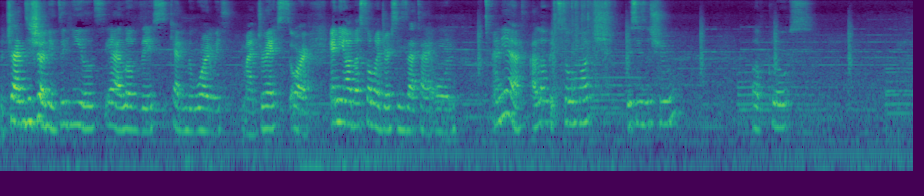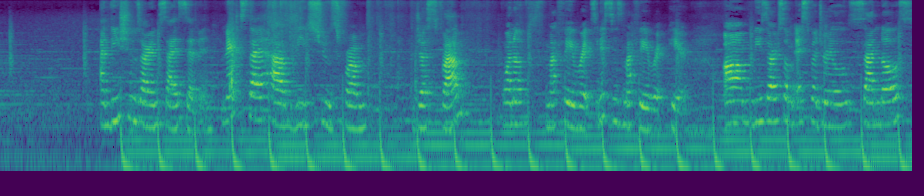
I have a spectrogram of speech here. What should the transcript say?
the transition into heels. Yeah I love this. Can be worn with my dress or any other summer dresses that I own. And yeah I love it so much. This is the shoe. Up close. And these shoes are in size 7 next I have these shoes from Just Fab one of my favorites. This is my favorite pair. Um, these are some espadrille sandals.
